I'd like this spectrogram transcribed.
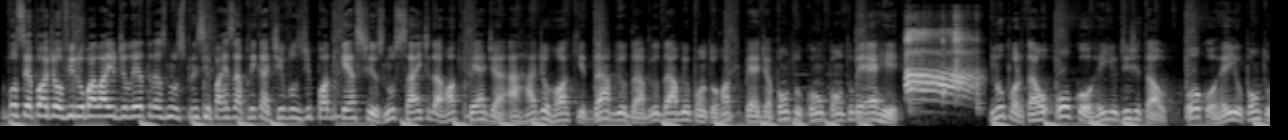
Você pode ouvir o Balaio de Letras nos principais aplicativos de podcasts no site da Rockpedia, a Rádio Rock, www.rockpedia.com.br. No portal O Correio Digital, ocorreio.com.br.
